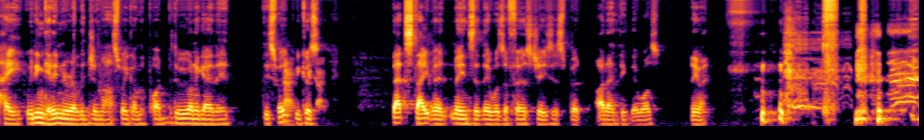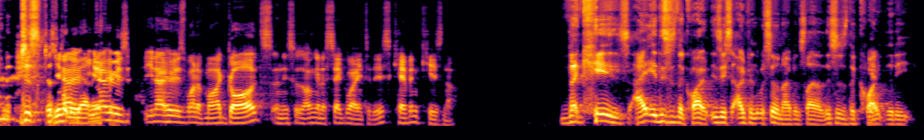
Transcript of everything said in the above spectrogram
hey, we didn't get into religion last week on the pod, but do we want to go there this week? No, because we that statement means that there was a first Jesus, but I don't think there was. Anyway. just, just you know, you know who's you know who's one of my gods, and this is I'm going to segue into this. Kevin Kisner, the Kiz. Eh? This is the quote. Is this open? We're still in open Slather. This is the quote yeah. that he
